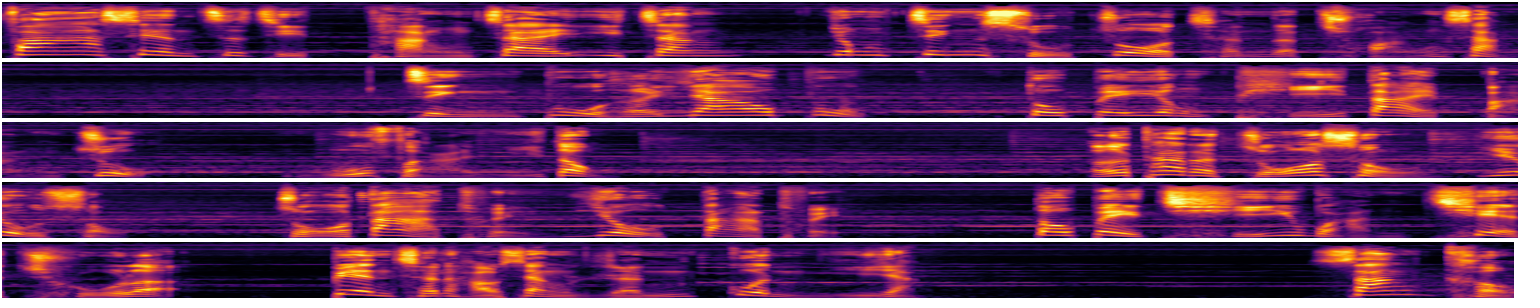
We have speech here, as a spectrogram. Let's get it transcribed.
发现自己躺在一张用金属做成的床上，颈部和腰部都被用皮带绑住，无法移动。而他的左手、右手、左大腿、右大腿都被起碗切除了，变成好像人棍一样，伤口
